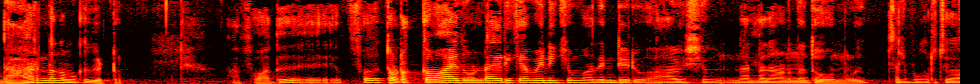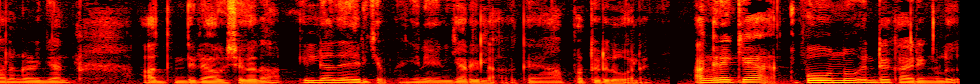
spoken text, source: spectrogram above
ധാരണ നമുക്ക് കിട്ടും. അപ്പോൾ അത് ഇപ്പോൾ തുടക്കമായതുകൊണ്ടായിരിക്കാം എനിക്കും അതിന്റെ ഒരു ആവശ്യം നല്ലതാണെന്ന് തോന്നുന്നത്. ചിലപ്പോൾ കുറച്ച് കാലം കഴിഞ്ഞാൽ അതിന്റെ ഒരു ആവശ്യകത ഇല്ലാതെ ആയിരിക്കാം. എങ്ങനെ എനിക്കറിയില്ല. അതൊക്കെ അപ്പത്തൊരു ഇതുപോലെ അങ്ങനെയൊക്കെ പോകുന്നു എന്റെ കാര്യങ്ങൾ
